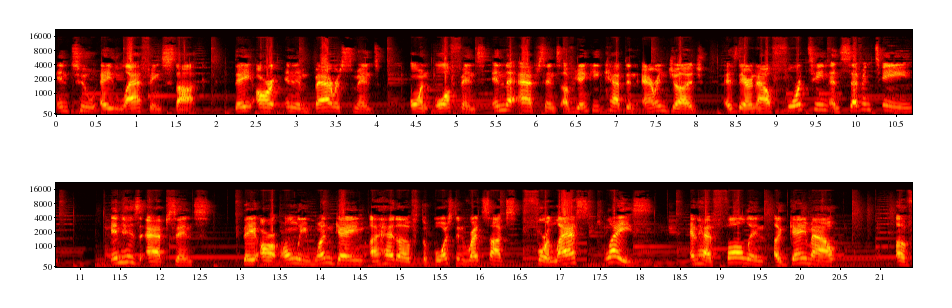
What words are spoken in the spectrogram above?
into a laughing stock. They are an embarrassment on offense in the absence of Yankee captain Aaron Judge, as they are now 14 and 17 in his absence. They are only one game ahead of the Boston Red Sox for last place and have fallen a game out of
